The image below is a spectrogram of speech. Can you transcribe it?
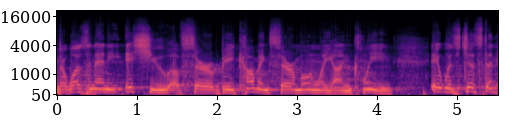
there wasn't any issue of becoming ceremonially unclean. It was just an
